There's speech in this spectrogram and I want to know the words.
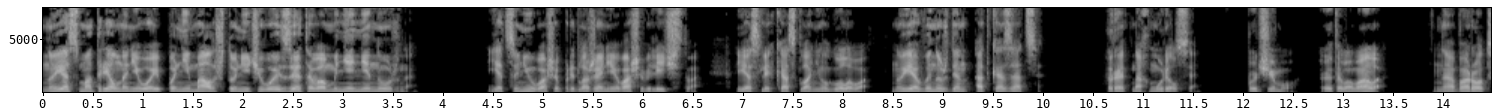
Но я смотрел на него и понимал, что ничего из этого мне не нужно. Я ценю ваше предложение, ваше величество. Я слегка склонил голову, но я вынужден отказаться. Ред нахмурился. Почему? Этого мало? Наоборот,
